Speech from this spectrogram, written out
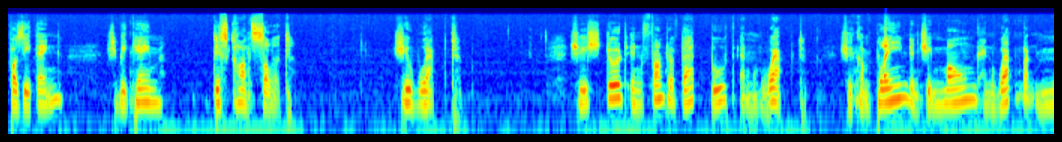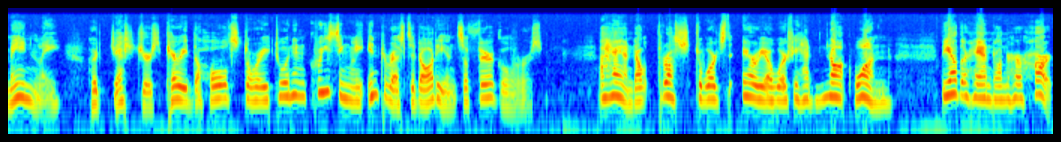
fuzzy thing, she became disconsolate. She wept. She stood in front of that booth and wept. She complained and she moaned and wept, but mainly her gestures carried the whole story to an increasingly interested audience of fairgoers a hand out thrust towards the area where she had not won, the other hand on her heart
